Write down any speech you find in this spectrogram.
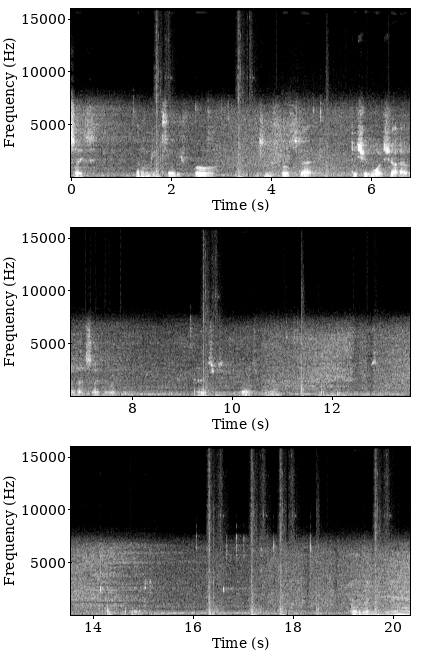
Sides. At 134. It's in the full stack. Did shoot one shot out of that sniper rifle. And it's was that was um, and then there.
